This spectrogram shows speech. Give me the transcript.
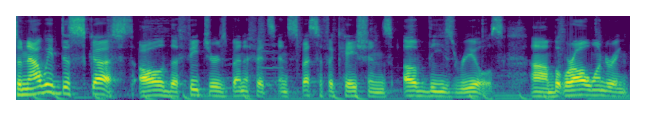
So now we've discussed all of the features, benefits, and specifications of these reels, um, but we're all wondering,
